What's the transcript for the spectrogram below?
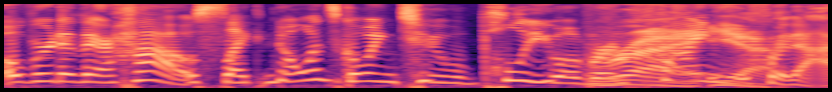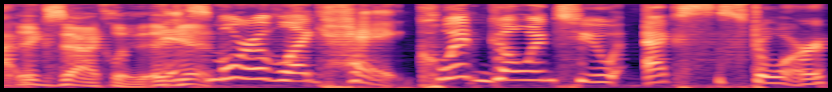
over to their house. Like, no one's going to pull you over and fine you for that. Exactly. It's more of like, hey, quit going to X store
